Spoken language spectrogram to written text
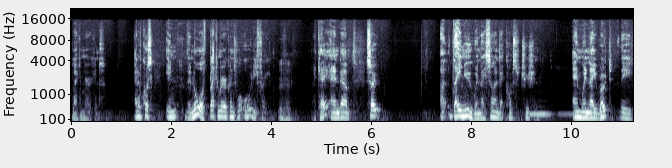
black Americans. And of course, in the North, black Americans were already free. Okay, and um, so uh, they knew when they signed that Constitution and when they wrote the,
